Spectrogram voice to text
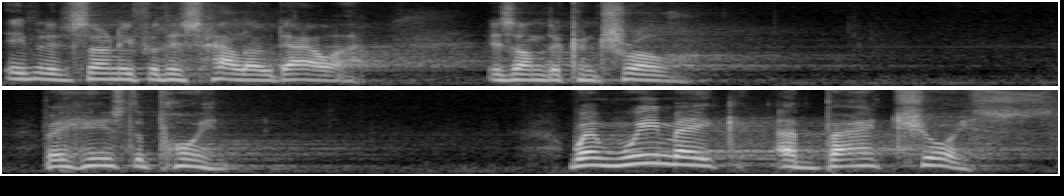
even if it's only for this hallowed hour, is under control. But here's the point when we make a bad choice,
